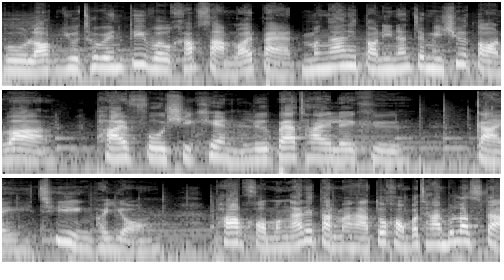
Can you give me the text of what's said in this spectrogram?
บูล็อก U20 World Cup 308 มังงะในตอนนี้นั้นจะมีชื่อตอนว่า Pie Full Chicken หรือแปลไทยเลยคือ ไก่ที่ยิงพยอง ภาพของมังงะได้ตัดมาหาตัวของประธานบุรัสตะ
